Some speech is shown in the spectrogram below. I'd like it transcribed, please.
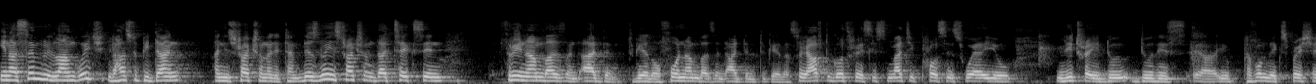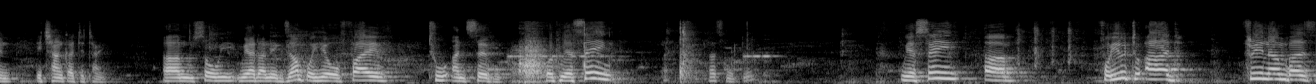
In assembly language, it has to be done an instruction at a time. There's no instruction that takes in three numbers and add them together, or four numbers and add them together. So you have to go through a systematic process where you, literally do, do this, uh, you perform the expression a chunk at a time. Um, so we, we had an example here of 5, 2, and 7. What we are saying, that's not good. We are saying um, for you to add three numbers,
